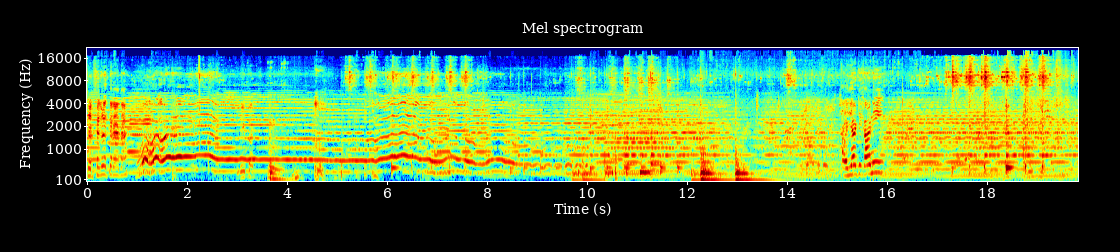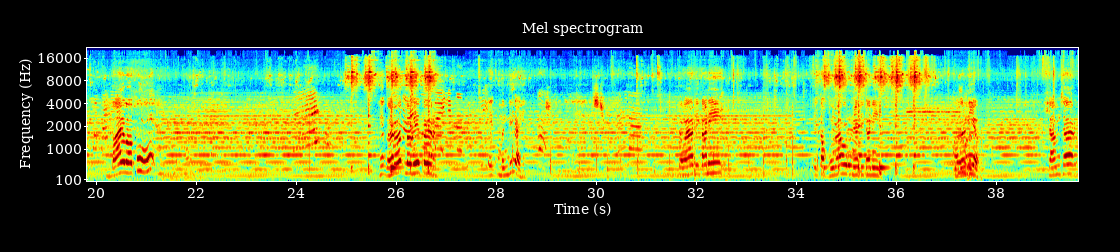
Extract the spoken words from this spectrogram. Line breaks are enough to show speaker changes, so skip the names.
Sir सगळं करा आता.
या ठिकाणी माय बापू हे घरात नव्हे तर एक मंदिर आहे. तेव्हा या ठिकाणी एका भुनावरून या ठिकाणी आदरणीय श्यामसर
